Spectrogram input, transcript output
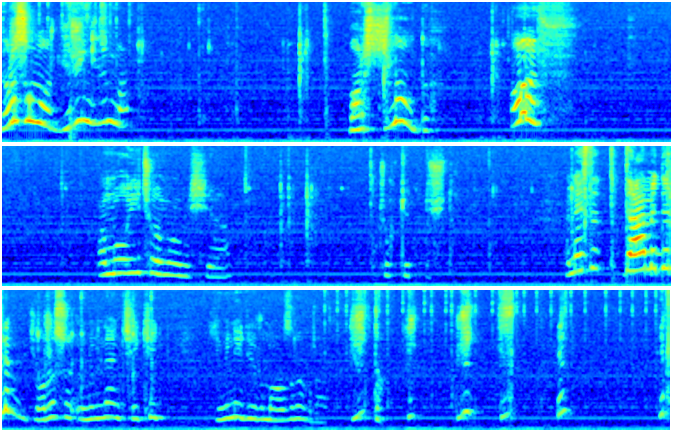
yarasalar yürüyün gidin lan. Barışçıl oldu. Of. Ama o hiç olmamış ya. Çok kötü düştüm. Neyse devam edelim. Yarası önümden çekil. Yemin ediyorum ağzına bırak. Yürü da. Yürü. Yürü. Yürü. Yürü. Yürü.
